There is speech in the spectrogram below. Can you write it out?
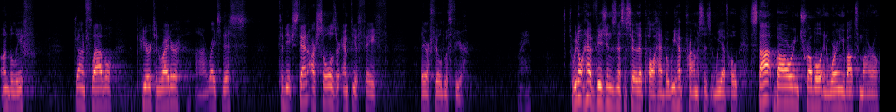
unbelief. John Flavel, Puritan writer, uh, writes this To the extent our souls are empty of faith, they are filled with fear. Right? So we don't have visions necessarily that Paul had, but we have promises and we have hope. Stop borrowing trouble and worrying about tomorrow.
